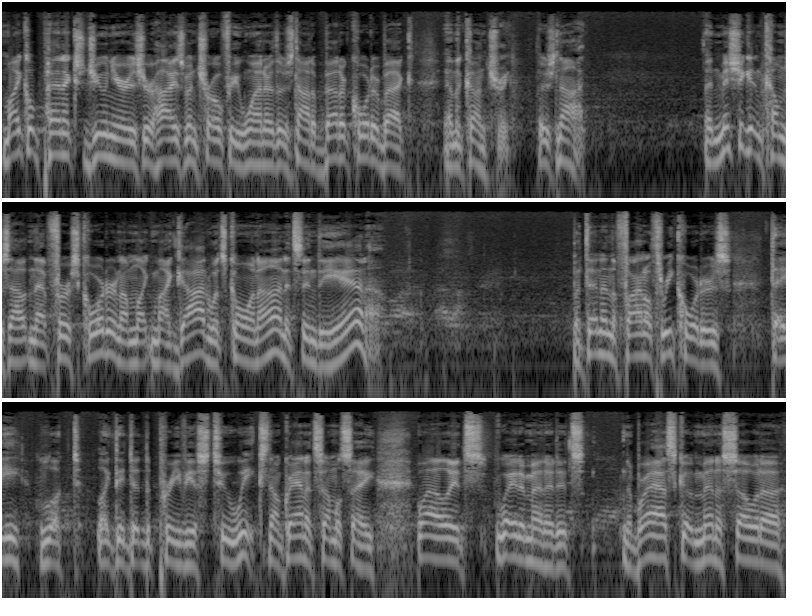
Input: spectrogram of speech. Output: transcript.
Michael Penix Jr. is your Heisman Trophy winner. There's not a better quarterback in the country. There's not. And Michigan comes out in that first quarter, and I'm like, my God, what's going on? It's Indiana. But then in the final three quarters, they looked like they did the previous two weeks. Now, granted, some will say, well, it's, wait a minute, it's Nebraska, Minnesota,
